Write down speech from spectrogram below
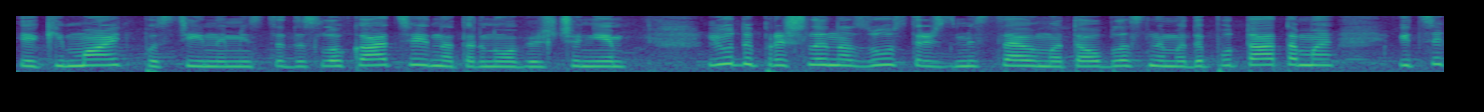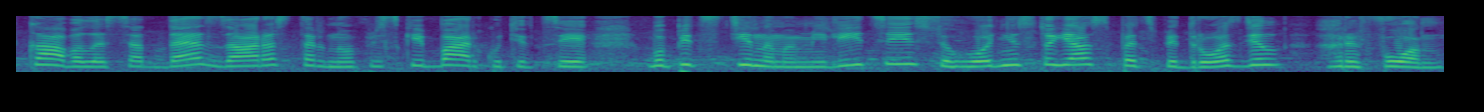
які мають постійне місце дислокації на Тернопільщині. Люди прийшли на зустріч з місцевими та обласними депутатами і цікавилися, де зараз тернопільські беркутівці, бо під стінами міліції сьогодні стояв спецпідрозділ Грифон.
